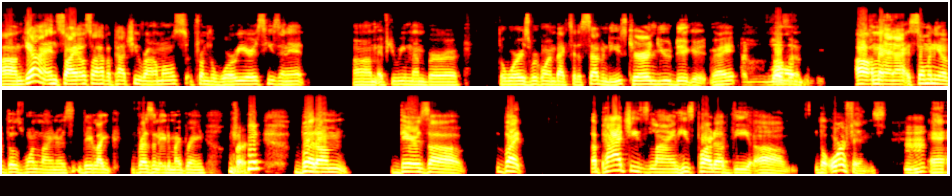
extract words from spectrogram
um, yeah, and so I also have Apache Ramos from the Warriors. He's in it. Um, if you remember, the Warriors were going back to the 70s. Karen, you dig it, right? I love that Um, movie. Oh man, I, so many of those one-liners they like resonate in my brain. but um, there's uh, but Apache's line. He's part of the um the orphans, Mhm. and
